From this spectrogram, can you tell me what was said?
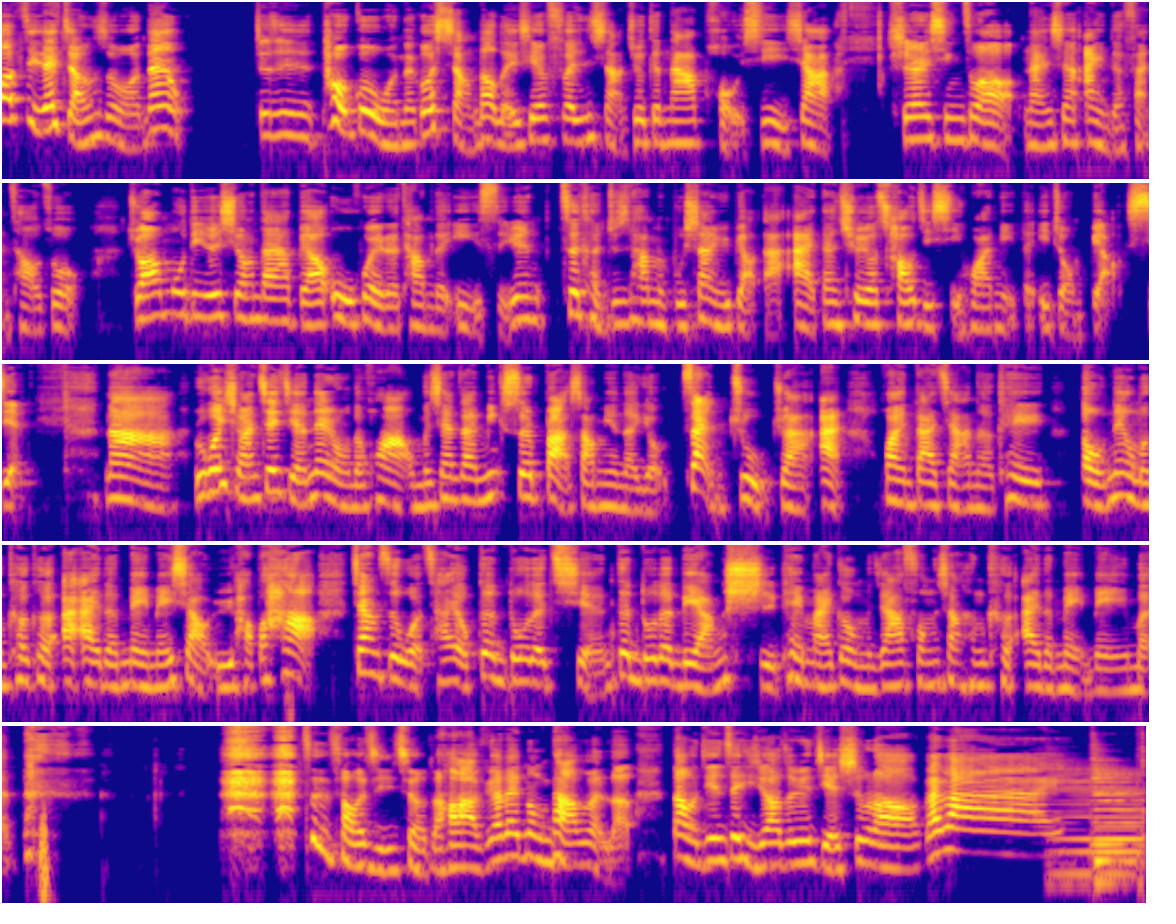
道自己在讲什么，但就是透过我能够想到的一些分享，就跟大家剖析一下十二星座男生爱你的反操作。主要目的就是希望大家不要误会了他们的意思，因为这可能就是他们不善于表达爱，但却又超级喜欢你的一种表现。那如果你喜欢这一集的内容的话，我们现在在 Mixer Bar 上面呢有赞助专案，欢迎大家呢可以抖内我们可可爱爱的美眉小鱼，好不好？这样子我才有更多的钱、更多的粮食可以买给我们家风向很可爱的美眉们。这是超级扯的，好啦，不要再弄他们了。那我们今天这集就到这边结束喽，拜拜。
